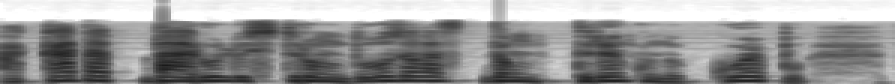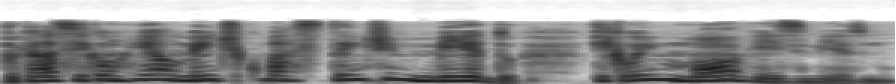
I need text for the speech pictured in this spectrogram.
A cada barulho estrondoso elas dão um tranco no corpo, porque elas ficam realmente com bastante medo, ficam imóveis mesmo.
